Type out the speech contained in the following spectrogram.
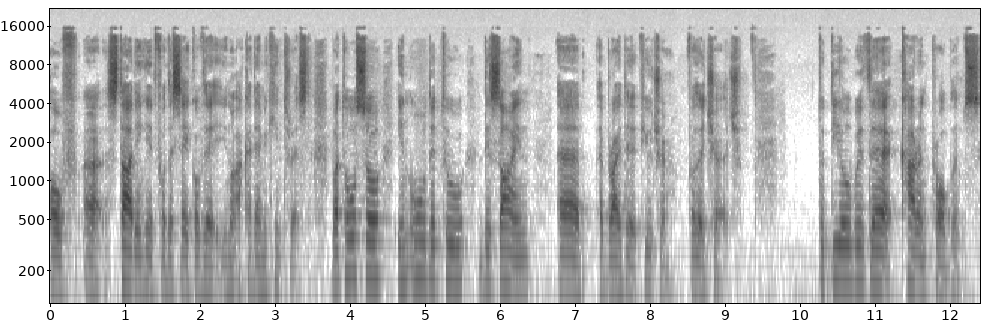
of uh, studying it for the sake of the you know academic interest, but also in order to design uh, a brighter future for the church to deal with the current problems,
